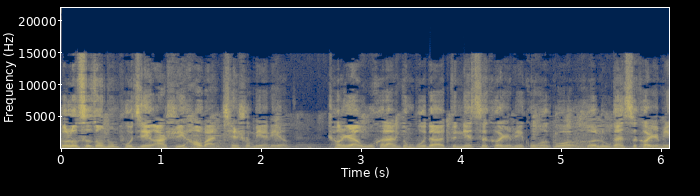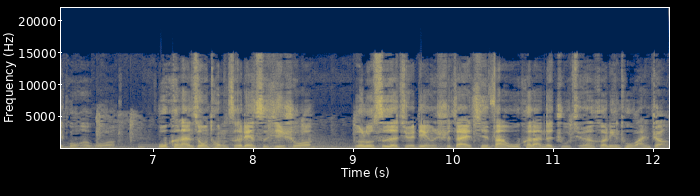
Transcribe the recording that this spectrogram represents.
俄罗斯总统普京二十一号晚签署命令，承认乌克兰东部的顿涅茨克人民共和国和卢甘斯克人民共和国。乌克兰总统泽连斯基说，俄罗斯的决定是在侵犯乌克兰的主权和领土完整。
